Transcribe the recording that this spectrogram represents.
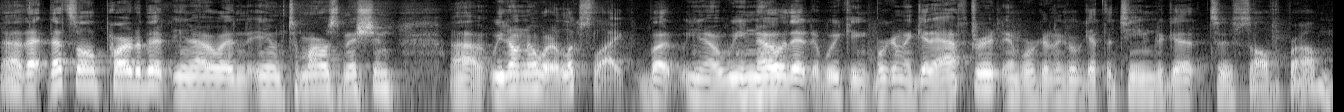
uh, that, that's all part of it, you know, and you know, tomorrow's mission, uh, we don't know what it looks like, but you know, we know that we can, we're going to get after it and we're going to go get the team to get to solve the problem.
